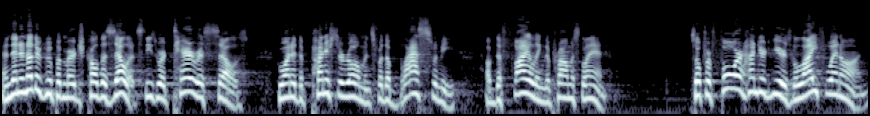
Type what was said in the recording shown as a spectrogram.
And then another group emerged called the Zealots. These were terrorist cells who wanted to punish the Romans for the blasphemy of defiling the promised land. So for 400 years, life went on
